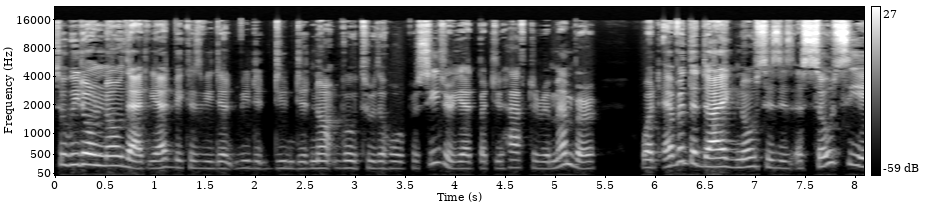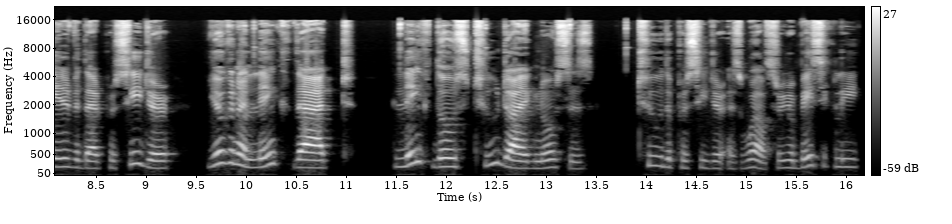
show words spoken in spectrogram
So we don't know that yet because we did we did, did not go through the whole procedure yet, but you have to remember whatever the diagnosis is associated with that procedure, you're going to link that link those two diagnoses to the procedure as well. So you're basically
